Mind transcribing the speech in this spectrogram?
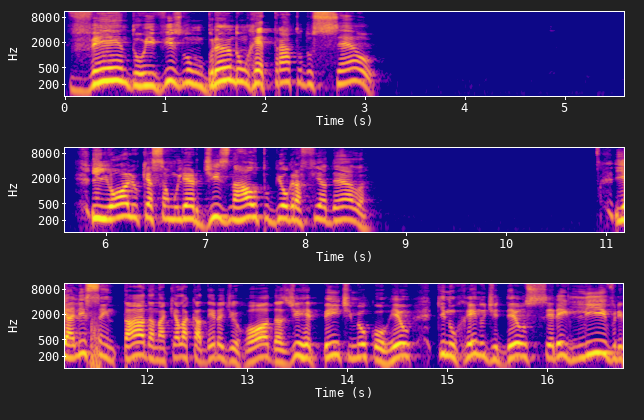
vendo e vislumbrando um retrato do céu. E olha o que essa mulher diz na autobiografia dela. E ali sentada naquela cadeira de rodas, de repente me ocorreu que no reino de Deus serei livre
